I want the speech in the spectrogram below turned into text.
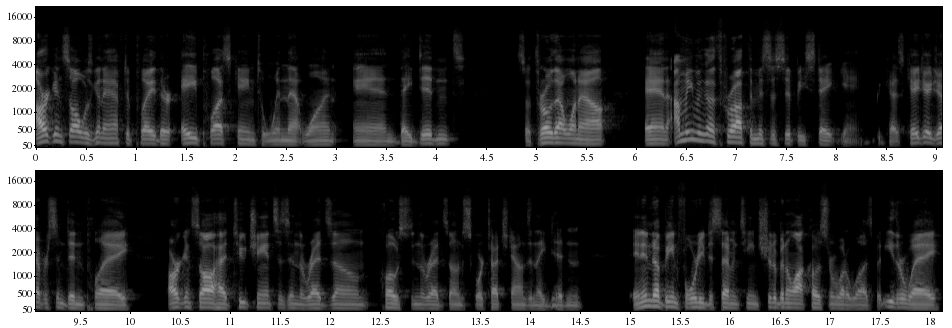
Arkansas was going to have to play their A plus game to win that one, and they didn't. So throw that one out. And I'm even going to throw out the Mississippi State game because KJ Jefferson didn't play. Arkansas had two chances in the red zone, close in the red zone to score touchdowns, and they didn't. It ended up being 40 to 17. Should have been a lot closer than what it was. But either way,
